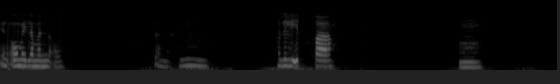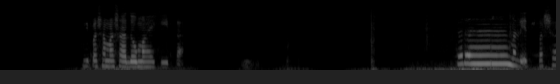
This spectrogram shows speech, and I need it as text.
Yun, oh, may laman na, oh. Sana? Yun. Maliliit pa. Mm. Hindi pa siya masyado makikita. Tada! Maliit pa siya.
